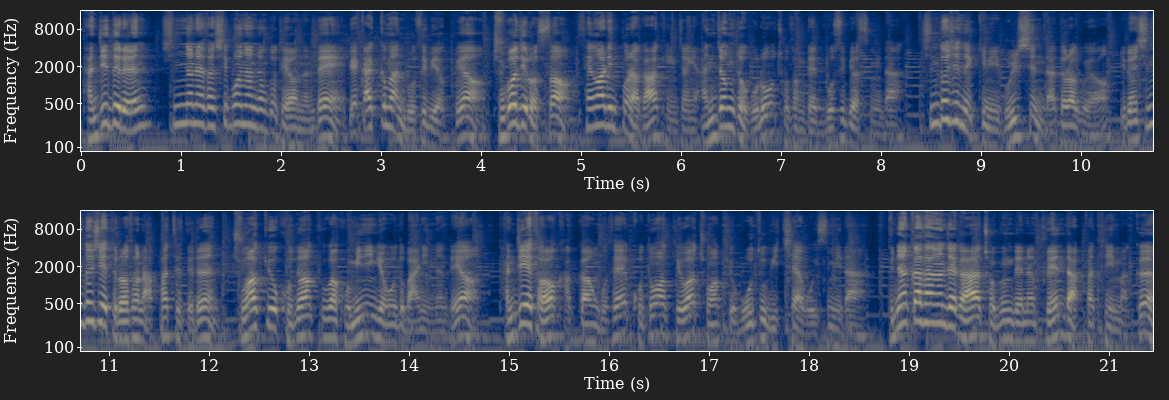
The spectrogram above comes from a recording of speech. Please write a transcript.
단지들은 10년에서 15년 정도 되었는데 꽤 깔끔한 모습이었고요. 주거지로서 생활 인프라가 굉장히 안정적으로 조성된 모습이었습니다. 신도시 느낌이 물씬 나더라고요. 이런 신도시에 들어선 아파트들은 중학교, 고등학교가 고민인 경우도 많이 있는데요. 단지에서 가까운 곳에 고등학교와 중학교 모두 위치하고 있습니다. 분양가 상한제가 적용되는 브랜드 아파트인 만큼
